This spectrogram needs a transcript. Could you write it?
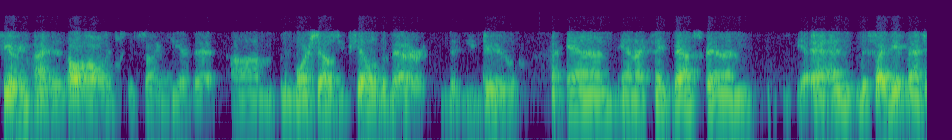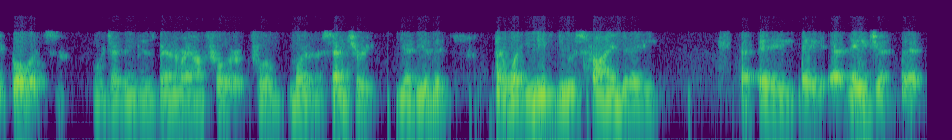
theory behind it at all, it's this idea that um, the more cells you kill, the better that you do. And, and I think that's been, and this idea of magic bullets, which I think has been around for, for more than a century, the idea that what you need to do is find a, a, a an agent that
